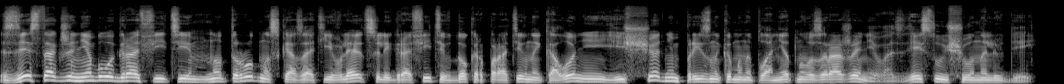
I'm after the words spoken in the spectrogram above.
Здесь также не было граффити, но трудно сказать, являются ли граффити в докорпоративной колонии еще одним признаком инопланетного заражения, воздействующего на людей.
